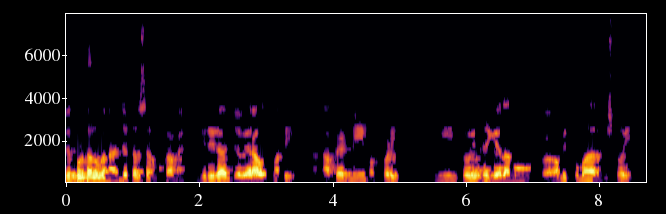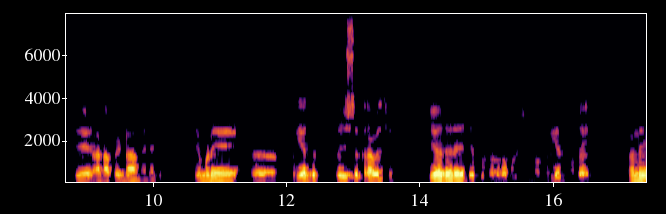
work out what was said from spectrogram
જેતપુર તાલુકાના જેતલસર મુકામે ગિરિરાજ વેરહાઉસમાંથી નાફેડની મગફળીની ચોરી થઈ ગયેલાનું અમિત કુમાર બિશ્નોઈ, જે આ નાફેડના મેનેજર છે, તેમણે ફરિયાદ રજિસ્ટર કરાવેલ છે. જે આધારે જેતપુર તાલુકા પોલીસમાં ફરિયાદ નોંધાઈ અને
